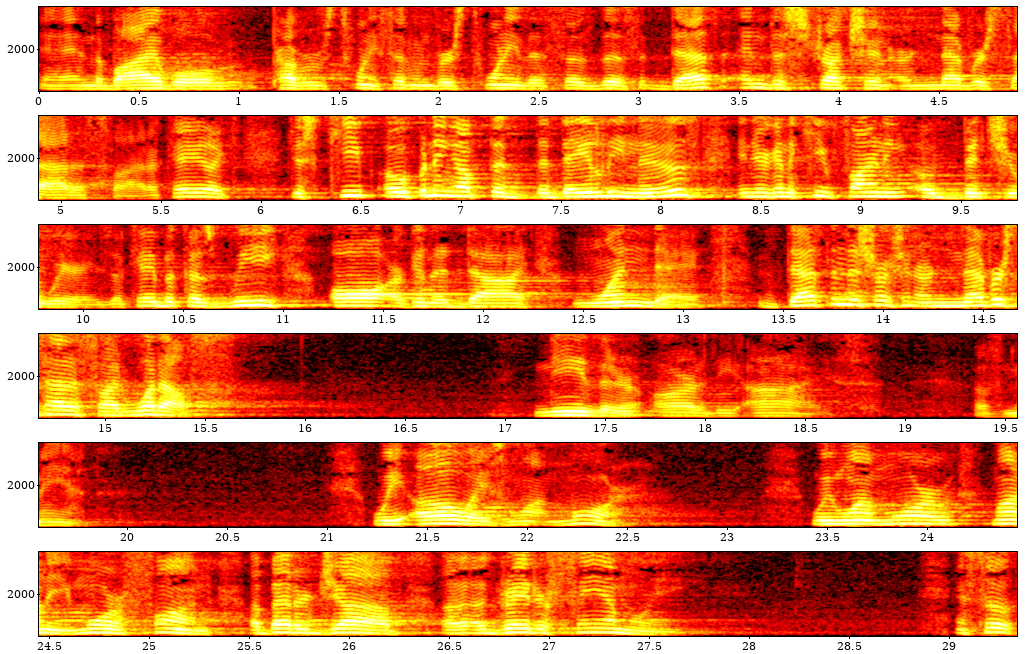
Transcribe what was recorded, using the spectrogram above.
in the Bible, Proverbs 27, verse 20, that says this Death and destruction are never satisfied. Okay? Like, just keep opening up the, the daily news, and you're going to keep finding obituaries, okay? Because we all are going to die one day. Death and destruction are never satisfied. What else? Neither are the eyes of man. We always want more. We want more money, more fun, a better job, a, a greater family. And so,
